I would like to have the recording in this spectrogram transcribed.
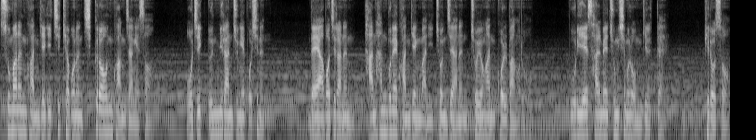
수많은 관객이 지켜보는 시끄러운 광장에서 오직 은밀한 중에 보시는 내 아버지라는 단 한 분의 관객만이 존재하는 조용한 골방으로 우리의 삶의 중심을 옮길 때 비로소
